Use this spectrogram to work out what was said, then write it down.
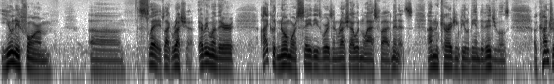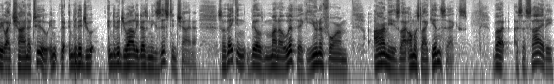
uniform uh, slaves, like Russia. Everyone there, I could no more say these words in Russia, I wouldn't last five minutes. I'm encouraging people to be individuals. A country like China, too, in, individual, individuality doesn't exist in China. So they can build monolithic, uniform armies, like, almost like insects. But a society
